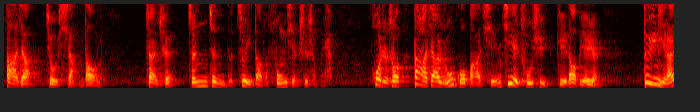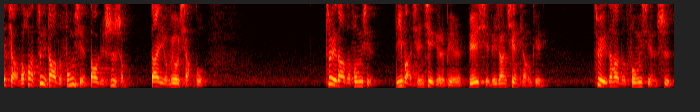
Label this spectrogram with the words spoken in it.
大家就想到了债券真正的最大的风险是什么呀？或者说，大家如果把钱借出去给到别人，对于你来讲的话，最大的风险到底是什么？大家有没有想过？最大的风险，你把钱借给了别人，别人写了一张欠条给你，最大的风险是，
